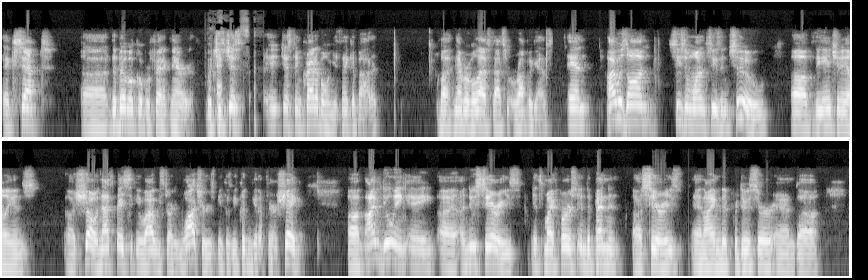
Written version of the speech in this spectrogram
except uh, the biblical prophetic narrative, which is just just incredible when you think about it. But nevertheless, that's what we're up against. And I was on season one, season two of the Ancient Aliens uh, show, and that's basically why we started Watchers because we couldn't get a fair shake. Uh, I'm doing a, a, a new series. It's my first independent uh, series, and I'm the producer and uh,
